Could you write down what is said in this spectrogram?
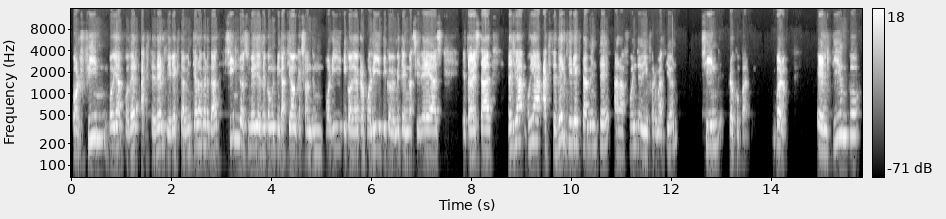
por fin voy a poder acceder directamente a la verdad sin los medios de comunicación que son de un político, de otro político, me meten unas ideas y todo tal. Entonces ya voy a acceder directamente a la fuente de información sin preocuparme. Bueno, el tiempo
